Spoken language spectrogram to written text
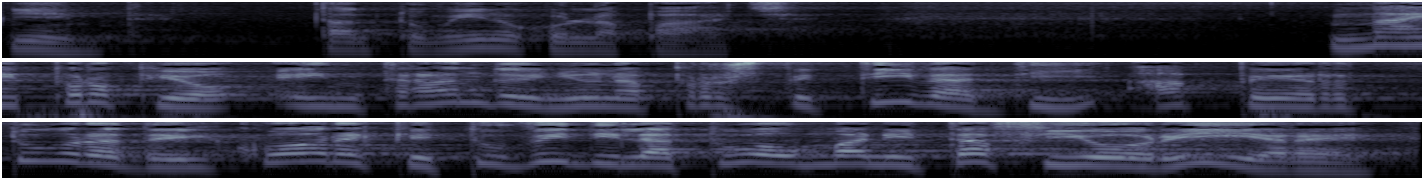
Niente, tantomeno con la pace. Ma è proprio entrando in una prospettiva di apertura del cuore che tu vedi la tua umanità fiorire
